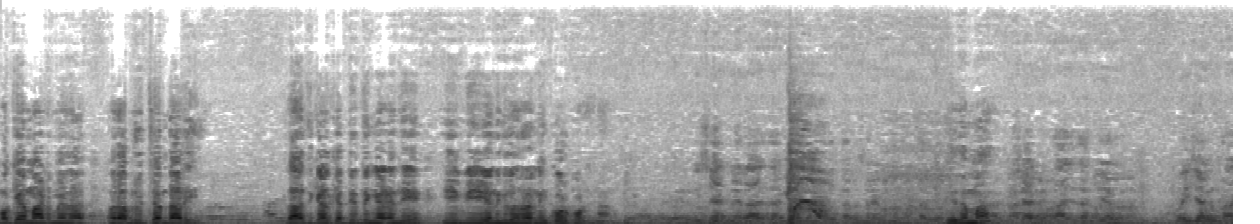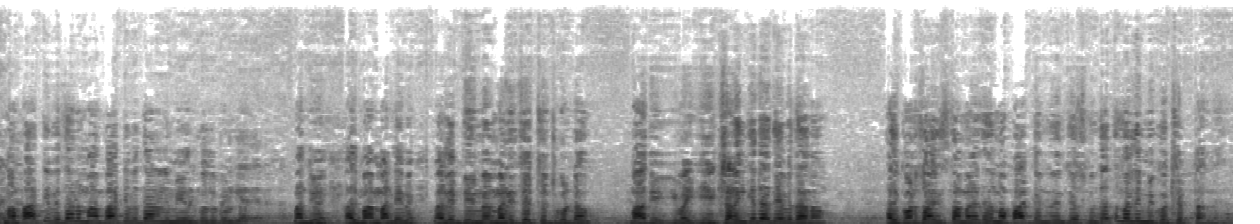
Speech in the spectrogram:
ఒకే మాట మీద మరి అభివృద్ధి చెందాలి. రాజకీయాలకు అతీతంగా అనేది ఈ ఎన్నిక ద్వారా నేను కోరుకుంటున్నాను. వైజాగ్ మా పార్టీ విధానం మా పార్టీ విధానాన్ని మేము మాది అది మా మళ్ళీ మళ్ళీ దీని మీద మళ్ళీ చర్చించుకుంటాం. మాది ఈ క్షణంకైతే అదే విధానం. అది కొనసాగిస్తాం అనేది మా పార్టీ నిర్ణయం చేసుకున్న తర్వాత మళ్ళీ మీకు చెప్తాను నేను.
